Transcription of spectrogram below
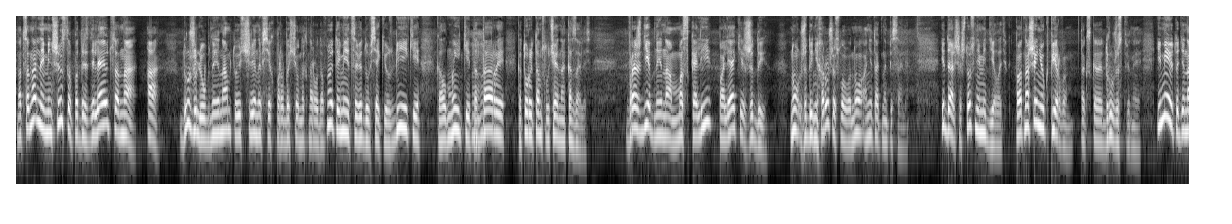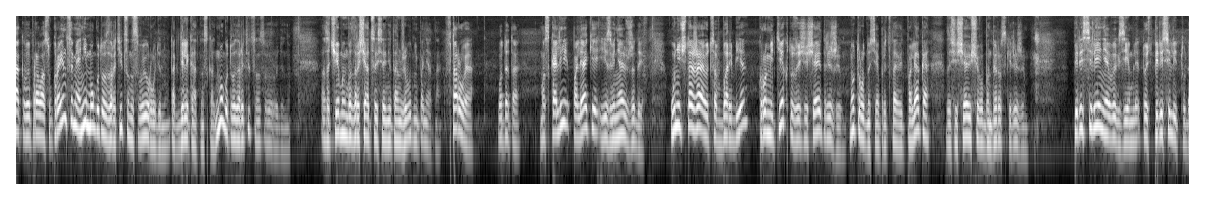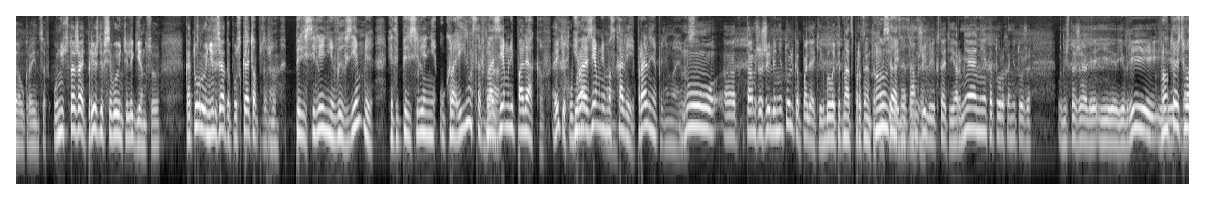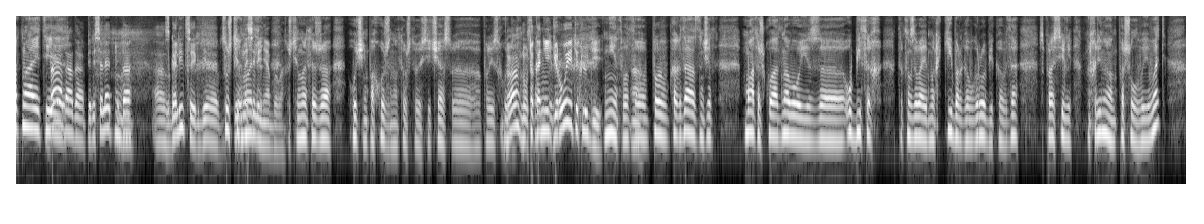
Национальные меньшинства подразделяются на А. Дружелюбные нам, то есть члены всех порабощенных народов. Но это имеется в виду всякие узбеки, калмыки, татары, которые там случайно оказались. Враждебные нам москали, поляки, жиды. Ну, жиды не хорошее слово, но они так написали. И дальше, что с ними делать? По отношению к первым, так сказать, дружественные, имеют одинаковые права с украинцами, они могут возвратиться на свою родину. Так деликатно сказано, могут возвратиться на свою родину. А зачем им возвращаться, если они там живут, непонятно. Второе, вот это москали, поляки и, извиняюсь, жиды. Уничтожаются в борьбе, кроме тех, кто защищает режим. Ну, трудно себе представить поляка, защищающего бандеровский режим переселение в их земли, то есть переселить туда украинцев, уничтожать прежде всего интеллигенцию, которую нельзя допускать... Стоп, стоп, стоп. Переселение в их земли – это переселение украинцев Да. на земли поляков А этих и убрать- на земли москалей. Правильно я понимаю? вас? Ну, а там же жили не только поляки, их было 15% Ну, населения. да, да, там да, жили, кстати, и армяне, которых они тоже уничтожали, и евреи. ну, и- то есть да. вот на эти... Да, да, да, переселять туда а, с Галиции, где Слушайте, ну население это, было. Слушайте, ну это же очень похоже на то, что сейчас э, происходит. Да, ну так они деле. герои этих людей. Нет, вот А. э, когда, значит, матушку одного из э, убитых, так называемых киборгов, гробиков, да, спросили, нахрена он пошел воевать,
